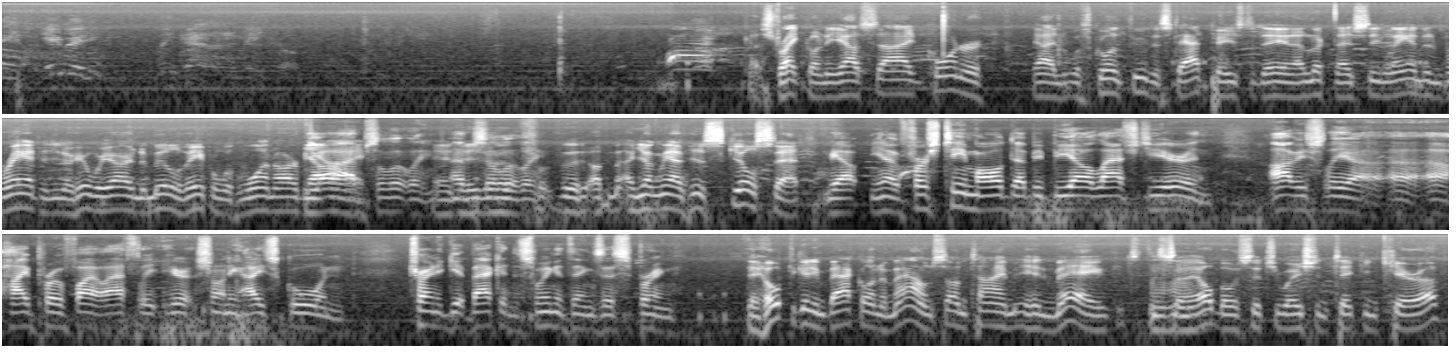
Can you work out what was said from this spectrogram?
Got a strike on the outside corner. Yeah, I was going through the stat page today, and I looked and I see Landon Brandt, and you know here we are in the middle of April with one RBI. No, absolutely, And, absolutely. a, a young man of his skill set. Yep, you know, first team All WBL last year, and obviously a, a, a high-profile athlete here at Shawnee High School, and trying to get back in the swing of things this spring. They hope to get him back on the mound sometime in May. It's this uh, elbow situation taken care of.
